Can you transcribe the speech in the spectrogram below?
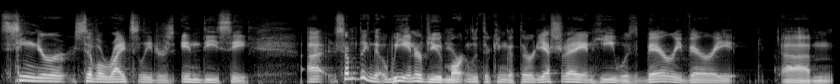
senior civil rights leaders in D.C. Uh, something that we interviewed Martin Luther King III yesterday, and he was very, very. Um,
